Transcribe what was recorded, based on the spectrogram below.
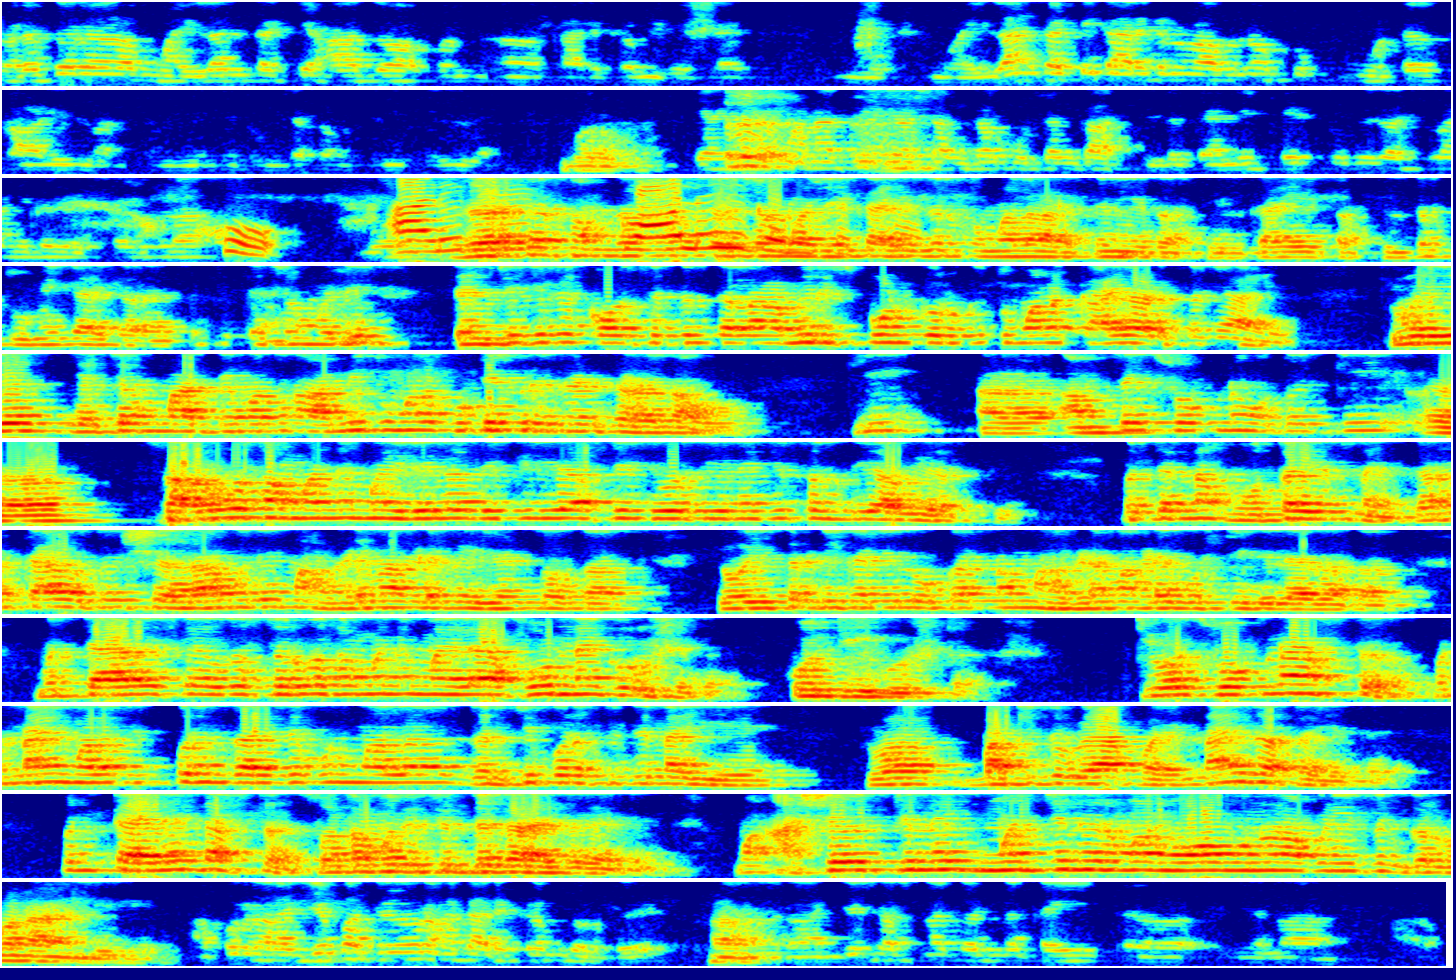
खरं तर महिलांसाठी हा जो आपण कार्यक्रम घेत आहे महिलांसाठी कार्यक्रम राबवणं खूप मोठं काळीज लागतं म्हणजे तुमच्या संस्थेने केलेलं आहे. बरोबर. त्यांच्या मनातील ज्या शंका कुशंका असतील तर त्यांनी थेट तुम्ही जसं सांगितलं वेबसाईटला हो. आणि कॉलही करू जर तुम्हाला अडचणी येत असतील काय येत असतील तर तुम्ही काय करायचं की त्याच्यामध्ये त्यांचे जे काही कॉल्स येतील त्याला आम्ही रिस्पॉन्ड करू की तुम्हाला काय अडचणी आहेत. किंवा याच्या माध्यमातून आम्ही तुम्हाला कुठे प्रेझेंट करत आहोत? की आमचं एक स्वप्न होतं की सर्वसामान्य महिलेला देखील या स्टेजवरती येण्याची संधी हवी असते. पण त्यांना होता येत नाही. कारण काय होतं शहरामध्ये महागड्या महागड्या पेशंट्स होतात किंवा इतर ठिकाणी लोकांना महागड्या महागड्या गोष्टी दिल्या जातात. मग त्यावेळेस काय होतं सर्वसामान्य महिला अफोर्ड नाही करू शकत कोणतीही गोष्ट. किंवा स्वप्न असतं पण नाही मला तिथपर्यंत जायचं पण मला घरची परिस्थिती नाहीये किंवा बाकीचं व्याप आहे नाही जाता येत आहे. पण टॅलेंट असतं स्वतःमध्ये सिद्ध करायचं काहीतरी. मग अशा व्यक्तींना एक मंच निर्माण व्हावा म्हणून आपण ही संकल्पना आणलेली आहे. आपण राज्य पातळीवर हा कार्यक्रम करतोय. हा. राज्य शासनाकडनं काही अं, याला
